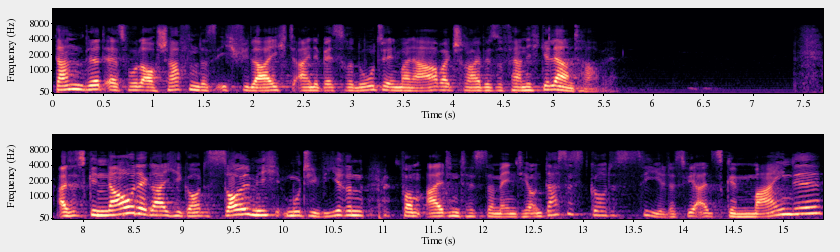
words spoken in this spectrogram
dann wird er es wohl auch schaffen, dass ich vielleicht eine bessere Note in meiner Arbeit schreibe, sofern ich gelernt habe. Also es ist genau der gleiche Gott. Es soll mich motivieren vom Alten Testament her. Und das ist Gottes Ziel, dass wir als Gemeinde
